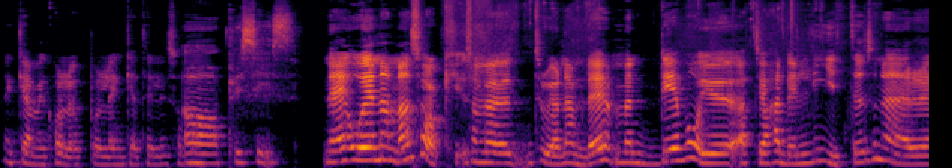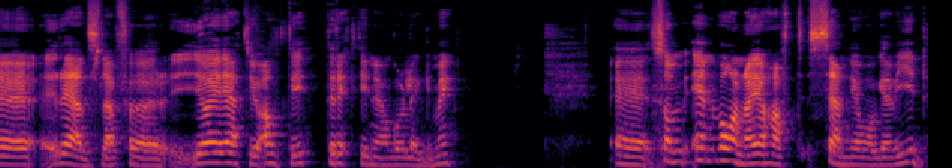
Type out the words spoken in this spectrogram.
Det kan vi kolla upp och länka till i så fall. Ja, precis. Nej, och en annan sak som jag tror jag nämnde, men det var ju att jag hade en liten sån här eh, rädsla för, jag äter ju alltid direkt innan jag går och lägger mig. Eh, som en vana jag haft sen jag var gravid.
